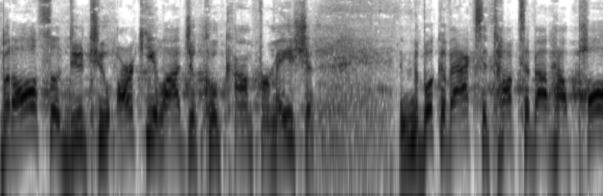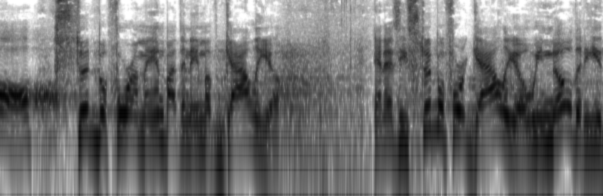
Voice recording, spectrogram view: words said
but also due to archaeological confirmation. In the book of Acts, it talks about how Paul stood before a man by the name of Gallio. And as he stood before Gallio, we know that he,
